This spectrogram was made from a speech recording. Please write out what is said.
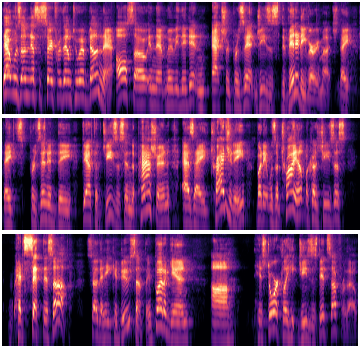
That was unnecessary for them to have done that. Also, in that movie, they didn't actually present Jesus' divinity very much. They they presented the death of Jesus in the Passion as a tragedy, but it was a triumph because Jesus had set this up so that he could do something. But again, uh, historically, Jesus did suffer, though,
